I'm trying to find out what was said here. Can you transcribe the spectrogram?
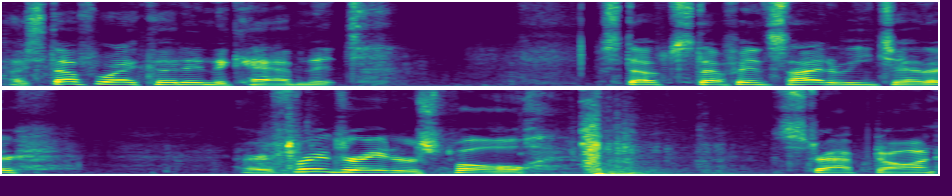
I stuffed what I could into cabinets, stuffed stuff inside of each other. The refrigerator's full, strapped on.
